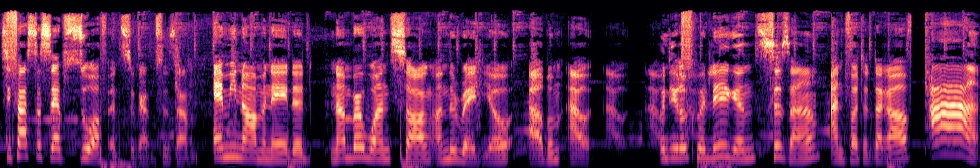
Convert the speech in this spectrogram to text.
Sie fasst das selbst so auf Instagram zusammen. Emmy nominated, number one song on the radio, album out. Und ihre Kollegin SZA antwortet darauf, ah,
